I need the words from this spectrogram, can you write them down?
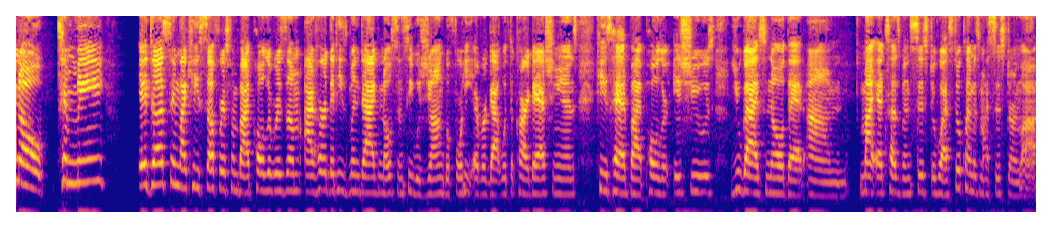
know, to me, it does seem like he suffers from bipolarism. I heard that he's been diagnosed since he was young before he ever got with the Kardashians. He's had bipolar issues. You guys know that um, my ex husband's sister, who I still claim is my sister in law,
